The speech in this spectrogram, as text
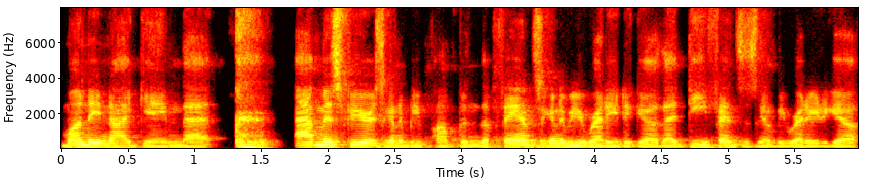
Monday night game that atmosphere is going to be pumping. The fans are going to be ready to go. That defense is going to be ready to go.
